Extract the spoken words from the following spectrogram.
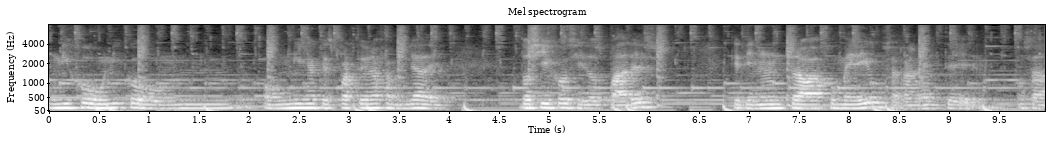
un hijo único o un, niño que es parte de una familia de dos hijos y dos padres que tienen un trabajo medio, o sea, realmente O sea,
